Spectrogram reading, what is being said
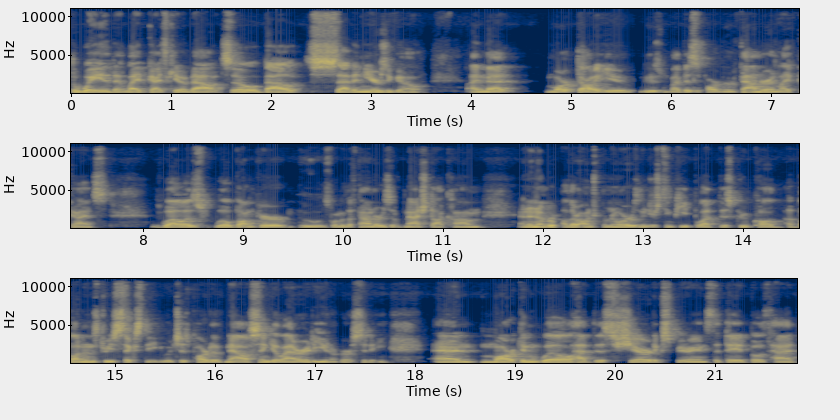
The way that Life Guides came about, so about seven years ago, I met Mark Donahue, who's my business partner and founder in Life Guides, as well as Will Bunker, who was one of the founders of Match.com, and a number of other entrepreneurs and interesting people at this group called Abundance 360, which is part of now Singularity University. And Mark and Will had this shared experience that they had both had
